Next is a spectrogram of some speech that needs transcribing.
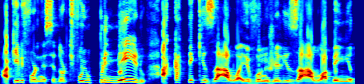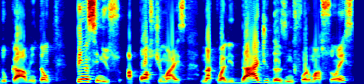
aquele fornecedor que foi o primeiro a catequizá-lo, a evangelizá-lo, a bem educá-lo. Então, Pense nisso, aposte mais na qualidade das informações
